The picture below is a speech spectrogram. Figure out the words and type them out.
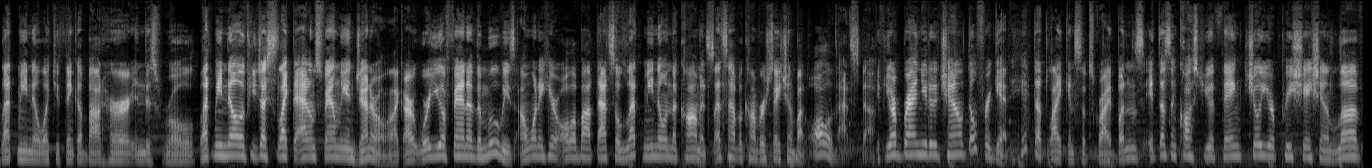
Let me know what you think about her in this role. Let me know if you just like the Addams family in general. Like, are, were you a fan of the movies? I want to hear all about that. So let me know in the comments. Let's have a conversation about all of that stuff. If you're brand new to the channel, don't forget, hit that like and subscribe buttons. It doesn't cost you a thing. Show your appreciation and love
